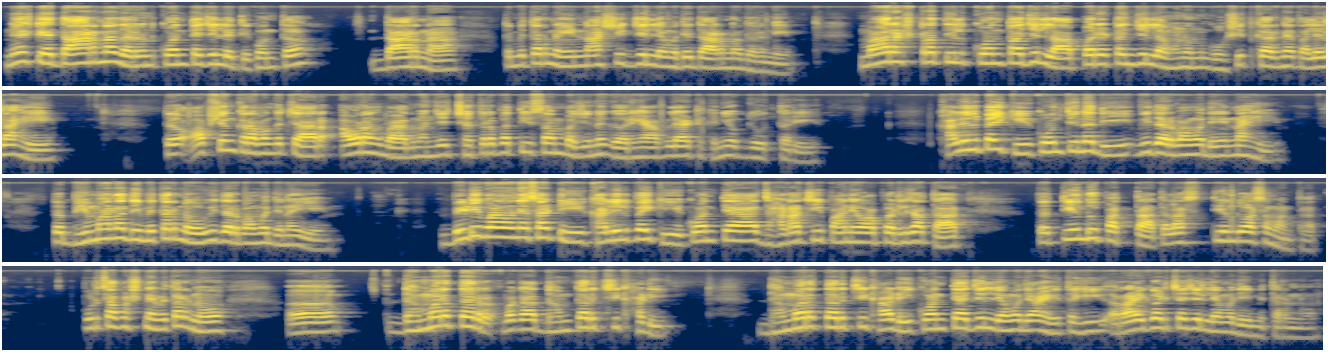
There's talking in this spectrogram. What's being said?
नेक्स्ट आहे दारणा धरण कोणत्या जिल्ह्यात आहे? कोणतं? दारणा तर मित्रांनो हे नाशिक जिल्ह्यामध्ये दारणा धरण आहे. महाराष्ट्रातील कोणता जिल्हा पर्यटन जिल्हा म्हणून घोषित करण्यात आलेला आहे? तर ऑप्शन क्रमांक चार औरंगाबाद म्हणजे छत्रपती संभाजीनगर हे आपल्या ठिकाणी योग्य उत्तर आहे. खालीलपैकी कोणती नदी विदर्भामध्ये नाही? तर भीमा नदी मित्रांनो विदर्भामध्ये नाही आहे बिडी बनवण्यासाठी खालीलपैकी कोणत्या झाडाची पाने वापरली जातात? तर तेंदू पत्ता त्याला तेंदू असं म्हणतात. पुढचा प्रश्न आहे मित्रांनो धमरतर बघा धमतरची खाडी. धमरतरची खाडी कोणत्या जिल्ह्यामध्ये आहे? तर ही रायगडच्या जिल्ह्यामध्ये मित्रांनो.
